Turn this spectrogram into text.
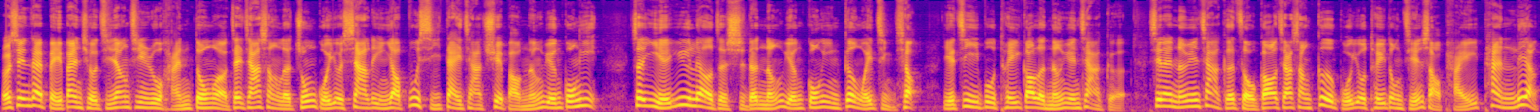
而现在北半球即将进入寒冬哦，再加上了中国又下令要不惜代价确保能源供应，这也预料着使得能源供应更为紧俏，也进一步推高了能源价格。现在能源价格走高，加上各国又推动减少排碳量，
